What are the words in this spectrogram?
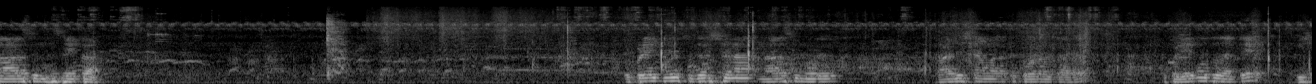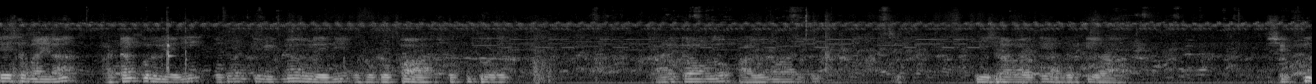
నారసింహ సహిత ఎప్పుడైతే సుదర్శన నారసింహుడు రాజశ్యామలకు తోడవుతాడో ఇప్పుడు ఏమవుతుందంటే విశేషమైన అడ్డంకులు లేని ఎటువంటి విఘ్నాలు లేని ఒక గొప్ప శక్తితోడి కార్యక్రమంలో పాల్గొన్న వారికి చూసిన వారికి అందరికీ ఆ శక్తి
